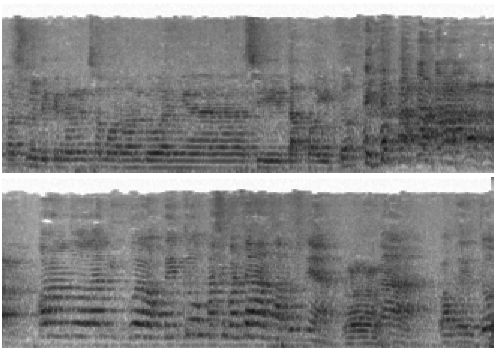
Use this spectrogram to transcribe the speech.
pas Hmm. lu dikenalin sama orang tuanya si tato itu, orang tua laki gue waktu itu masih pacaran statusnya. Ah. Nah, waktu itu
